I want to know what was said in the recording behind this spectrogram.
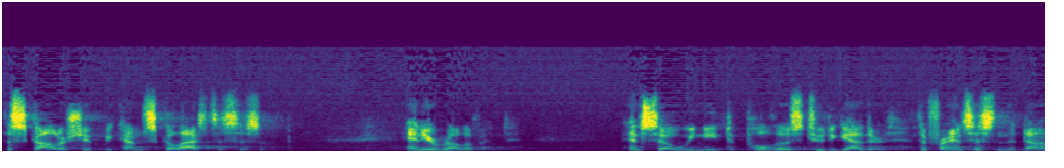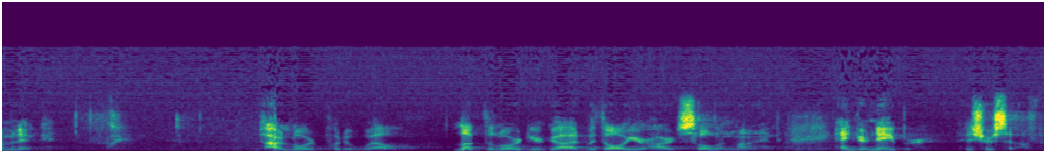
the scholarship becomes scholasticism and irrelevant. And so we need to pull those two together, the Francis and the Dominic. Our Lord put it well. Love the Lord your God with all your heart, soul, and mind, and your neighbor as yourself.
